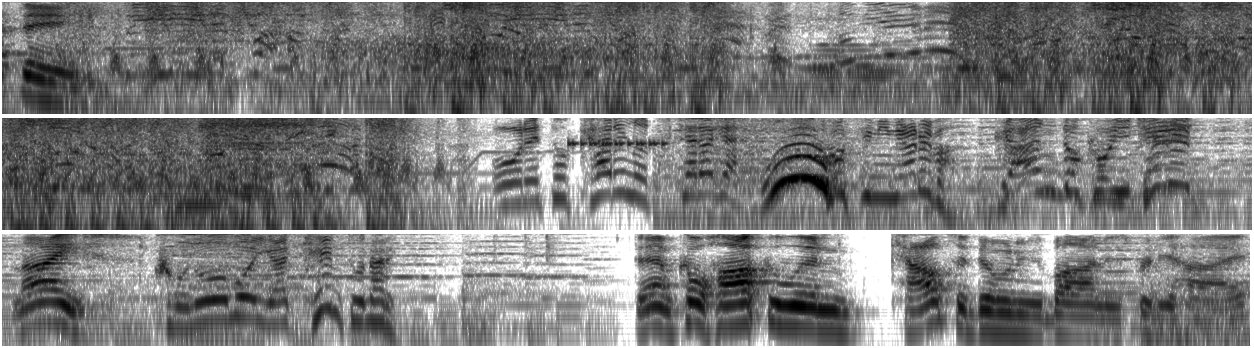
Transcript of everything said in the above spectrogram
That thing? Nice. Damn, Kohaku and Chalcedony's bond is pretty high.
